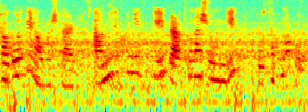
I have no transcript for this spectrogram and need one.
সকলকে নমস্কার। আমি এখন একটি প্রার্থনা সংগীত উপস্থাপনা করব।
